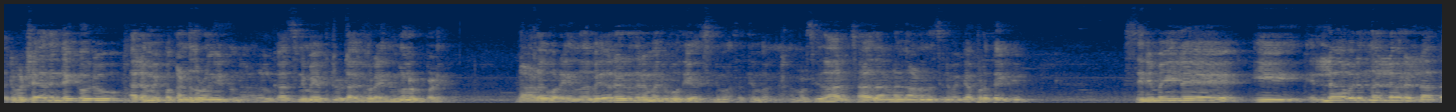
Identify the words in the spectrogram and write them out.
ഒരു പക്ഷേ അതിന്റെയൊക്കെ ഒരു ഫലം ഇപ്പോൾ കണ്ടു തുടങ്ങിയിട്ടുണ്ട്. ആളുകൾക്ക് ആ സിനിമയെ പറ്റിയുള്ള അഭിപ്രായം നിങ്ങളുൾപ്പെടെ ആൾ പറയുന്നത് വേറെ ഒരു തരം അനുഭൂതിയാണ് സിനിമ സത്യം പറഞ്ഞാൽ നമ്മൾ സാധാരണ കാണുന്ന സിനിമയ്ക്ക് അപ്പുറത്തേക്ക് സിനിമയിലെ ഈ എല്ലാവരും നല്ലവരല്ലാത്ത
